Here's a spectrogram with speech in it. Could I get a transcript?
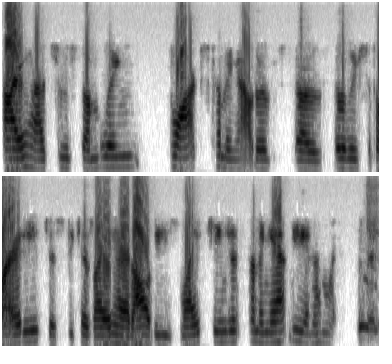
I had some stumbling blocks coming out of, of early sobriety just because I had all these life changes coming at me, and I'm like,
